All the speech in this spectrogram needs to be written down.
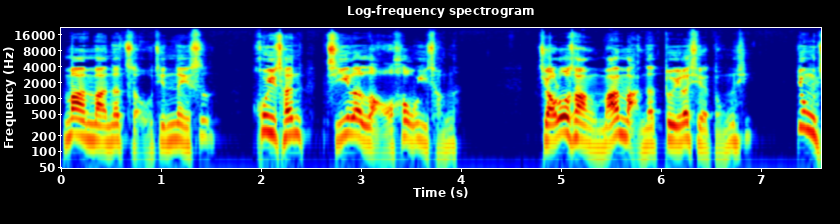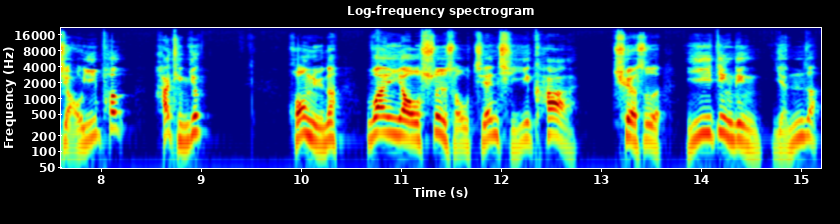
慢慢的走进内室，灰尘积了老厚一层啊，角落上满满的堆了些东西，用脚一碰，还挺硬。黄女呢，弯腰顺手捡起一看，却是一锭锭银子。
